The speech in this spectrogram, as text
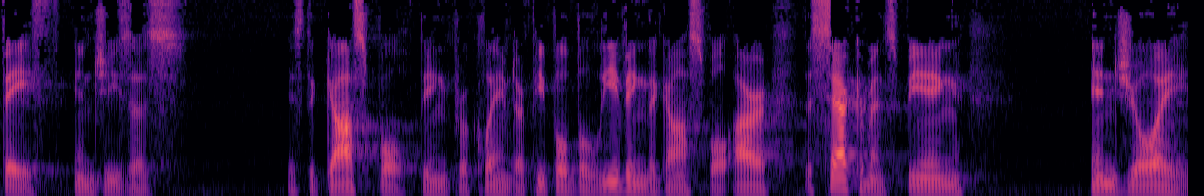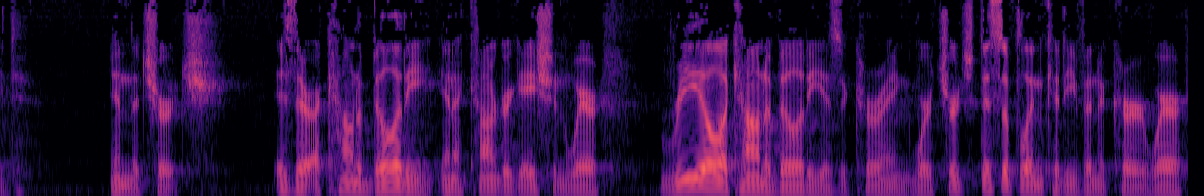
Faith in Jesus. Is the gospel being proclaimed? Are people believing the gospel? Are the sacraments being enjoyed in the church? Is there accountability in a congregation where real accountability is occurring, where church discipline could even occur, where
